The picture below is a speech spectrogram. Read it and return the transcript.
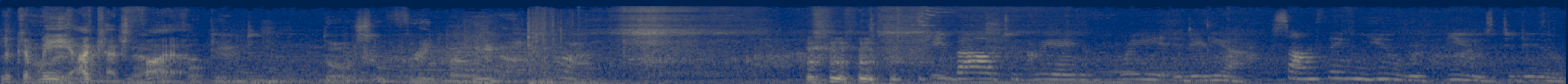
Look at me, I catch Never fire. forget those who freed Mileena. She vowed to create a free Edenia, something you refused to do.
